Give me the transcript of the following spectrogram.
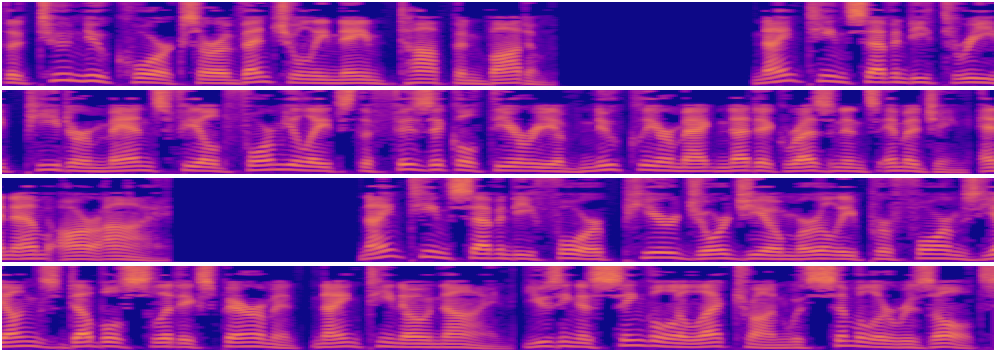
The two new quarks are eventually named top and bottom. 1973 Peter Mansfield formulates the physical theory of nuclear magnetic resonance imaging NMRI. 1974 Pier Giorgio Merli performs Young's double-slit experiment 1909 using a single electron with similar results,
